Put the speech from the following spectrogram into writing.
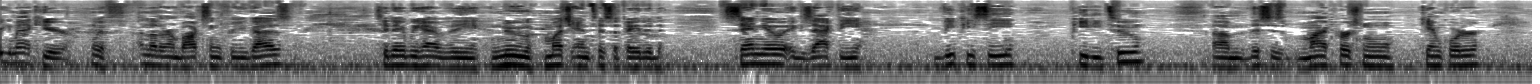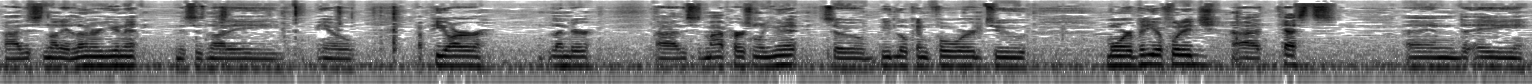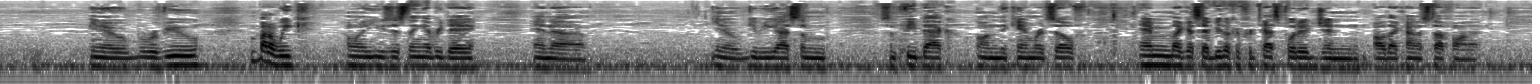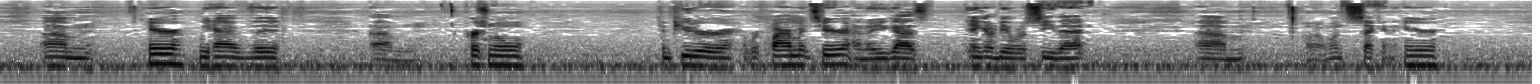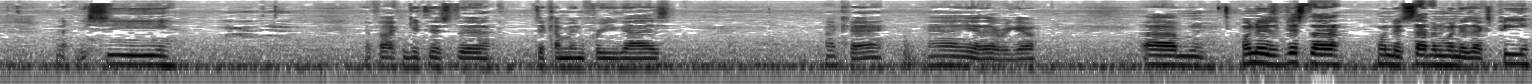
Biggie Mac here with another unboxing for you guys. Today we have the new, much anticipated Sanyo Xacti VPC PD2. Um, this is my personal camcorder. Uh, this is not a loaner unit. This is not a, you know, a PR lender. Uh, this is my personal unit, so be looking forward to more video footage, uh, tests, and a you know review. About a week. I want to use this thing every day, and uh, you know give you guys some some feedback on the camera itself. And like I said, be looking for test footage and all that kind of stuff on it. Um, here we have the um, personal computer requirements here. I know you guys ain't gonna be able to see that. Um, hold on one second here. Let me see if I can get this to to come in for you guys. Okay, uh, yeah, there we go. Um, Windows Vista, Windows 7, Windows XP,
